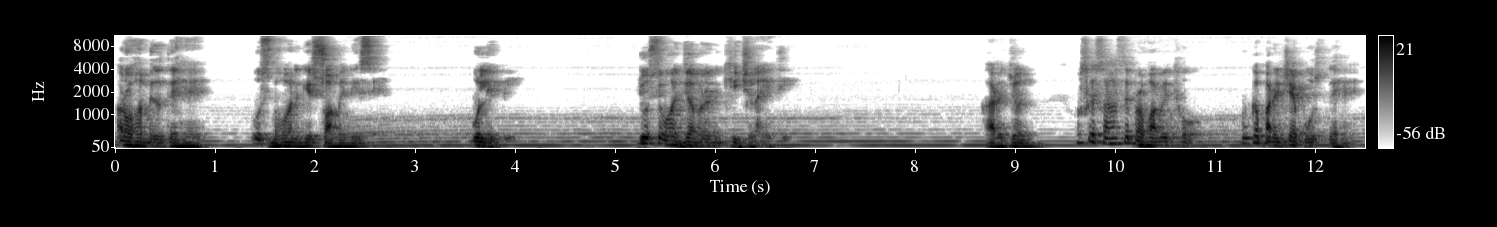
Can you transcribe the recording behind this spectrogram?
और वहाँ मिलते हैं उस भवन की स्वामिनी से उलिपी जो उसे वहाँ जबरन खींच लाई थी। अर्जुन उसके साहस से प्रभावित हो, उनका परिचय पूछते हैं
